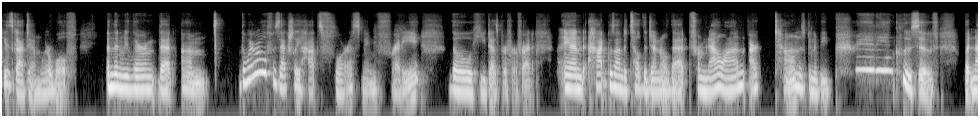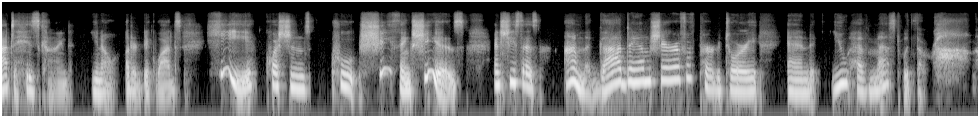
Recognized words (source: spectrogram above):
He's goddamn werewolf. And then we learn that um, the werewolf is actually Haught's florist named Freddie, though he does prefer Fred. And Haught goes on to tell the general that from now on, our town is going to be pretty inclusive, but not to his kind, you know, utter dickwads. He questions who she thinks she is. And she says, I'm the goddamn sheriff of purgatory, and you have messed with the wrong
